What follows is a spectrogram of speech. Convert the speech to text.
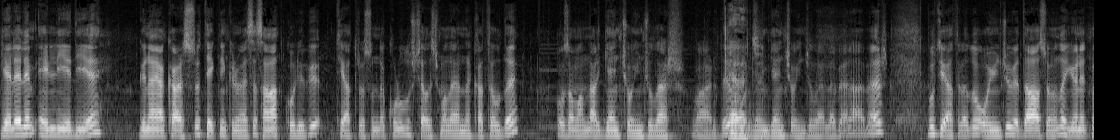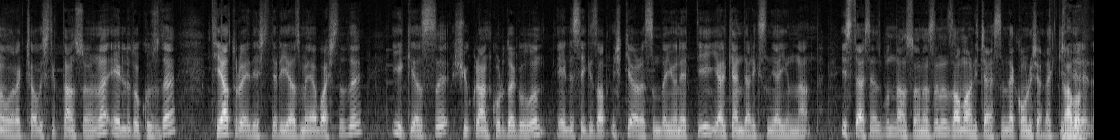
Gelelim 57'ye. Günay Akarsu Teknik Üniversitesi Sanat Kulübü tiyatrosunda kuruluş çalışmalarına katıldı. O zamanlar genç oyuncular vardı. Evet. Oradan genç oyuncularla beraber bu tiyatroda oyuncu ve daha sonra da yönetmen olarak çalıştıktan sonra 59'da tiyatro eleştirileri yazmaya başladı. İlk yazısı Şükran Kurdagul'un 58-62 arasında yönettiği Yelken Dergisi'nde yayınlandı. İsterseniz bundan sonrasını zaman içerisinde konuşarak tamam, giderelim.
